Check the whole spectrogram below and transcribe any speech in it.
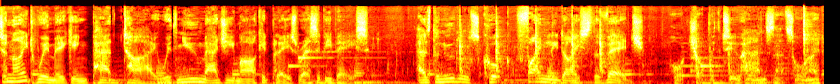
Tonight we're making pad thai with new Maggi Marketplace recipe base. As the noodles cook, finely dice the veg, or chop with two hands, that's all right.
